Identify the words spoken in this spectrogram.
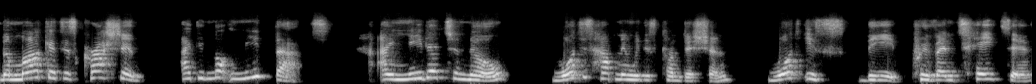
The market is crashing. I did not need that. I needed to know what is happening with this condition, what is the preventative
